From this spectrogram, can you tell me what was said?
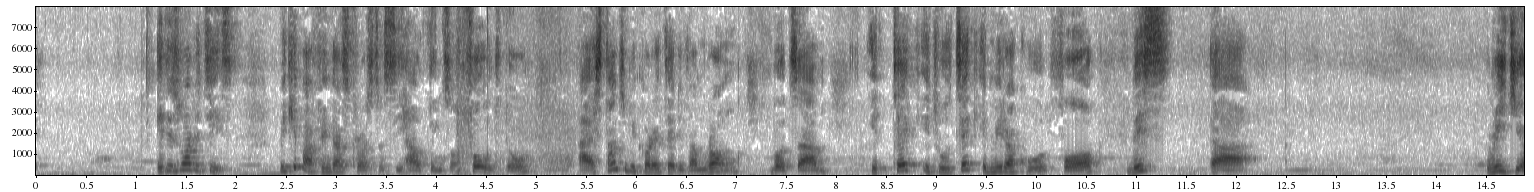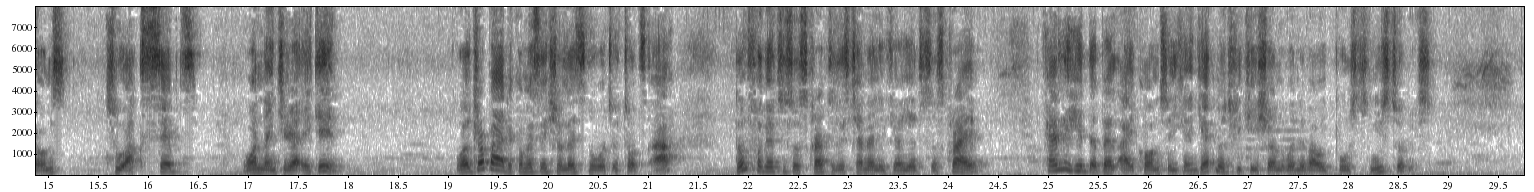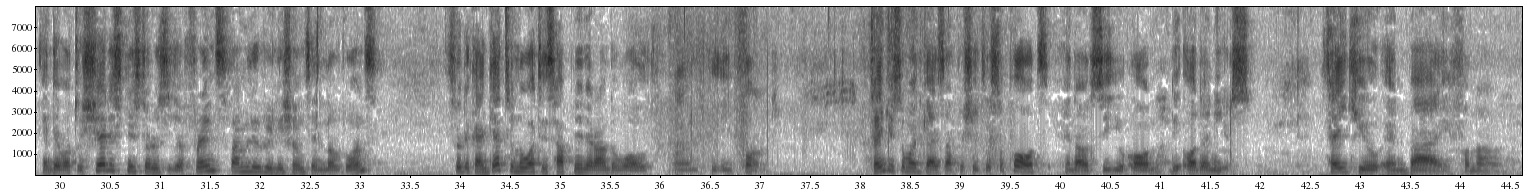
It is what it is. We keep our fingers crossed to see how things unfold, though. I stand to be corrected if I'm wrong, but um, it take it will take a miracle for these uh, regions to accept one Nigeria again. Well, drop by the comment section. Let's know what your thoughts are. Don't forget to subscribe to this channel if you are yet to subscribe. Kindly hit the bell icon so you can get notification whenever we post new stories. Endeavor to share these news stories with your friends, family, relations, and loved ones so they can get to know what is happening around the world and be informed. Thank you so much, guys. I appreciate your support, and I'll see you on the other news. Thank you, and bye for now.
